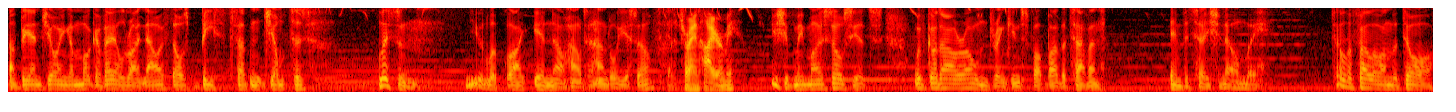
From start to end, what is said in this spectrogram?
I'd be enjoying a mug of ale right now if those beasts hadn't jumped us. Listen, you look like you know how to handle yourself. Gonna try and hire me? You should meet my associates. We've got our own drinking spot by the tavern. Invitation only. Tell the fellow on the door.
